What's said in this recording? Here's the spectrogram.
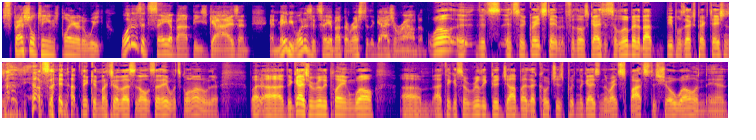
Special Teams Player of the Week. What does it say about these guys, and and maybe what does it say about the rest of the guys around them? Well, uh, it's it's a great statement for those guys. It's a little bit about people's expectations on the outside, not thinking much of us, and all of a sudden, hey, what's going on over there? But uh, the guys are really playing well. Um, I think it's a really good job by the coaches putting the guys in the right spots to show well, and and,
